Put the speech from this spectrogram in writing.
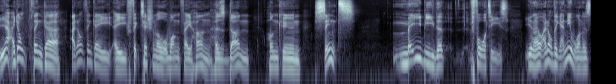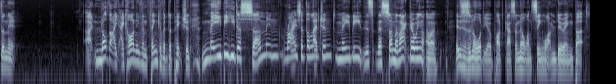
Yeah, I don't think uh, I don't think a, a fictional Wong Fei Hung has done Hung Kuen since maybe the forties. You know, I don't think anyone has done it. I, not that I, I can't even think of a depiction. Maybe he does some in Rise of the Legend. Maybe there's there's some of that going on. Oh, this is an audio podcast, so no one's seeing what I'm doing, but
